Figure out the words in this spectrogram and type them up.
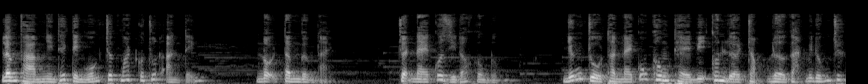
Lâm Phạm nhìn thấy tình huống trước mắt có chút an tĩnh. Nội tâm ngừng lại. Chuyện này có gì đó không đúng. Những chủ thần này cũng không thể bị con lừa chọc lừa gạt mới đúng chứ.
